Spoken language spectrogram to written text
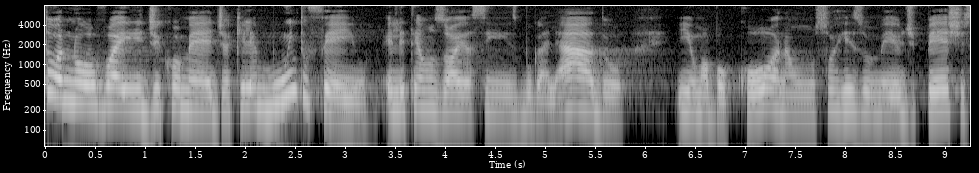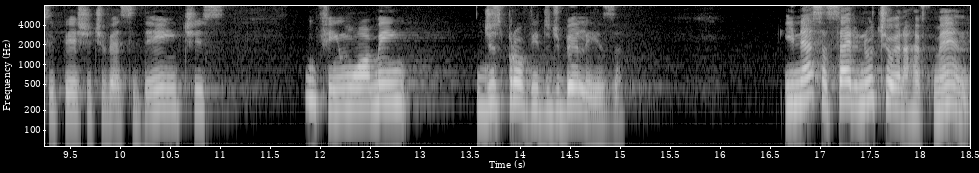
Ator novo aí de comédia, que ele é muito feio. Ele tem uns olhos assim esbugalhado e uma bocona, um sorriso meio de peixe, se peixe tivesse dentes. Enfim, um homem desprovido de beleza. E nessa série, no Two and a Half Men,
